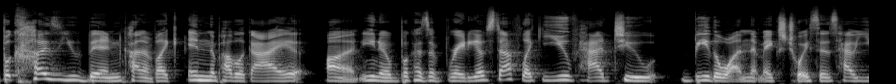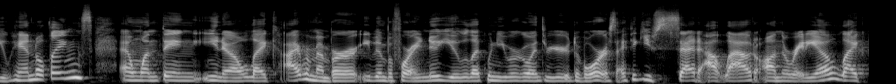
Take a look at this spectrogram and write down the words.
because you've been kind of like in the public eye on, you know, because of radio stuff, like you've had to be the one that makes choices how you handle things. And one thing, you know, like I remember even before I knew you, like when you were going through your divorce, I think you said out loud on the radio, like,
